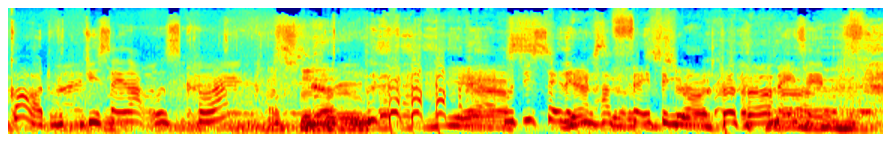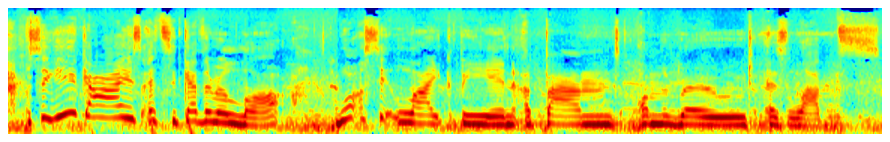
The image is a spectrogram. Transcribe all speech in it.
God. Would you say that was correct? Absolutely. Yes. Would you say that Yes, you have faith is in true. God? Amazing. So you guys are together a lot. What's it like being a band on the road as lads?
